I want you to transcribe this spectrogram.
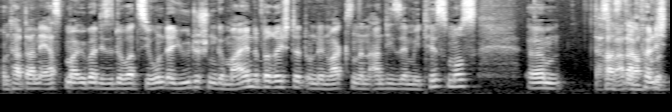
und hat dann erstmal über die Situation der jüdischen Gemeinde berichtet und den wachsenden Antisemitismus. Ähm, das war, da völlig,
